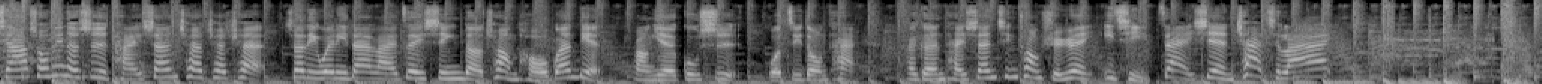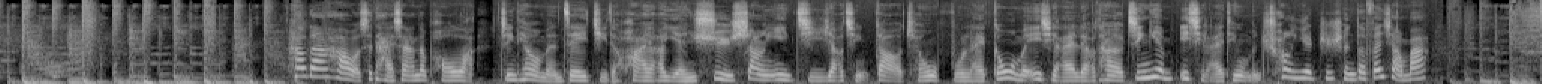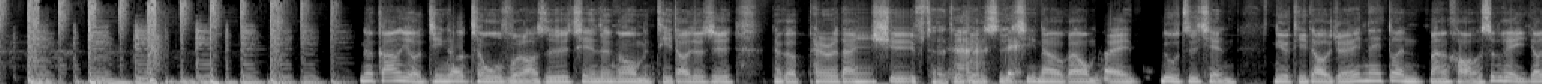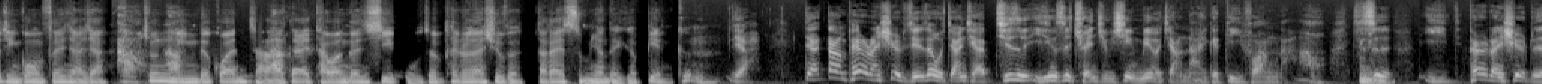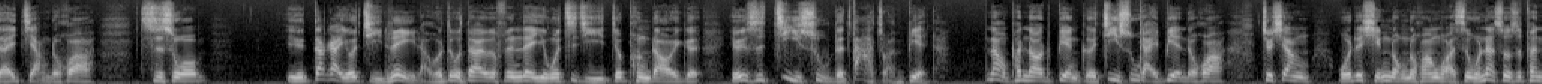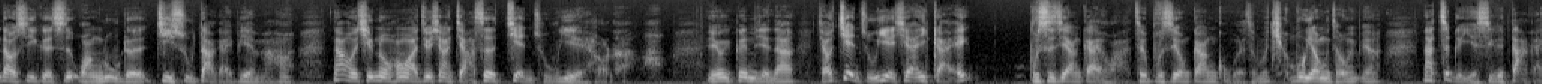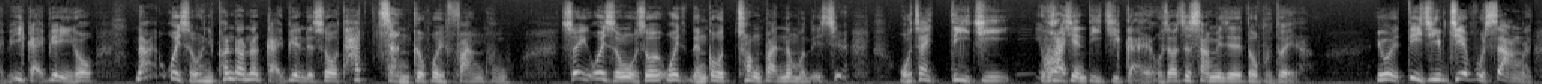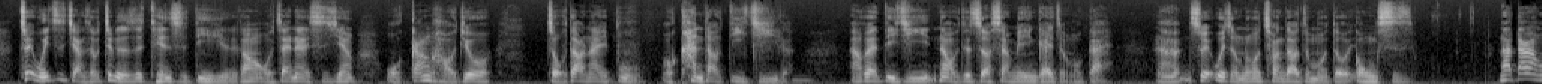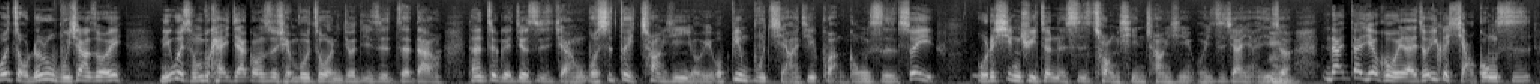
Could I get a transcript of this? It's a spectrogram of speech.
现在收听的是台山 Chat Chat Chat，这里为你带来最新的创投观点、创业故事、国际动态，快跟台山青创学院一起在线 chat 起来！Hello，大家好，我是台山的 Paula。今天我们这一集的话，要延续上一集，邀请到陈五福来跟我们一起来聊他的经验，一起来听我们创业之神的分享吧。那刚刚有听到陈武福老师先生跟我们提到，就是那个 paradigm shift 这件事情。啊、那我刚刚我们在录之前，你有提到，我觉得哎、欸，那一段蛮好，是不是可以邀请跟我们分享一下？好，就您的观察，在台湾跟戏谷这 paradigm shift 大概是什么样的一个变革？嗯，呀，对啊，当然 paradigm shift 其实我讲起来，其实已经是全球性，没有讲哪一个地方了哈。只是以 paradigm shift 来讲的话，是说。也大概有几类了，我都大概分类，因为我自己就碰到一个，有一个是技术的大转变的。那我碰到的变革，技术改变的话，就像我的形容的方法是，我那时候是碰到是一个是网络的技术大改变嘛，哈。那我形容方法就像假设建筑业好了，因为更简单，假如建筑业现在一改，哎，不是这样盖法，这不是用钢骨的，什么全部用重边，那这个也是一个大改变。一改变以后，那为什么你碰到那改变的时候，它整个会翻覆？所以为什么我说为能够创办那么的些？我在地基发现地基改了，我知道这上面这些都不对了，因为地基接不上了。所以我一直讲说这个是天时地利。刚刚我在那个时间，我刚好就走到那一步，我看到地基了，然后看地基，那我就知道上面应该怎么盖。然后所以为什么能够创造这么多公司？那当然，我走的路不像说，哎，你为什么不开一家公司全部做，你就一直在当？但这个就是讲，我是对创新有益，我并不想去管公司，所以我的兴趣真的是创新，创新。我一直这样讲，就是说，那大家回来说，一个小公司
